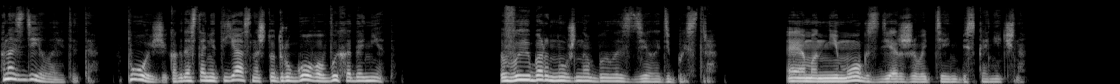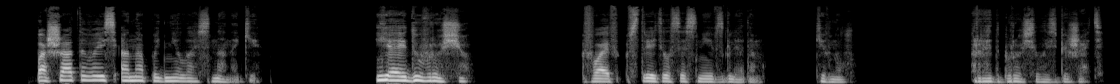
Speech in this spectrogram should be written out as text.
Она сделает это позже, когда станет ясно, что другого выхода нет. Выбор нужно было сделать быстро. Эмон не мог сдерживать тень бесконечно. Пошатываясь, она поднялась на ноги. «Я иду в рощу», Файв встретился с ней взглядом. Кивнул. Ред бросилась бежать.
